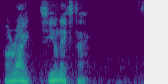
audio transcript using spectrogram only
All right. See you next time.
